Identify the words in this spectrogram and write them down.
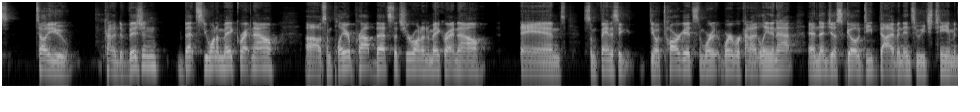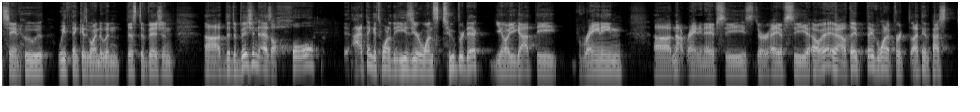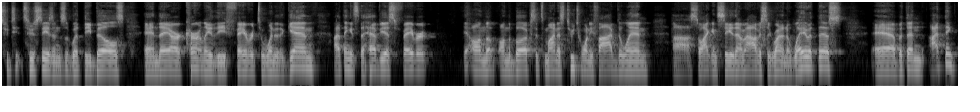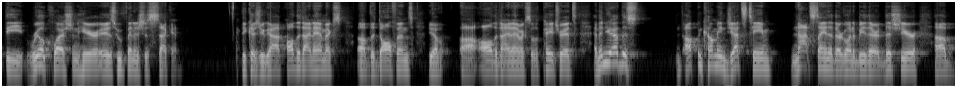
tell you kind of division bets you want to make right now, uh, some player prop bets that you're wanting to make right now, and some fantasy you know targets and where, where we're kind of leaning at and then just go deep diving into each team and seeing who we think is going to win this division uh, the division as a whole i think it's one of the easier ones to predict you know you got the reigning uh, not reigning AFC or AFC. Oh, yeah, they they've won it for I think the past two two seasons with the Bills, and they are currently the favorite to win it again. I think it's the heaviest favorite on the on the books. It's minus two twenty five to win. Uh, so I can see them obviously running away with this. Uh, but then I think the real question here is who finishes second, because you got all the dynamics of the Dolphins, you have uh, all the dynamics of the Patriots, and then you have this up and coming Jets team. Not saying that they're going to be there this year, uh,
